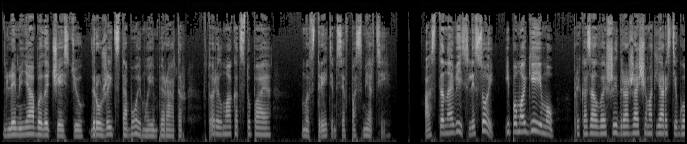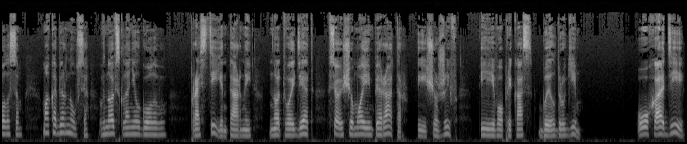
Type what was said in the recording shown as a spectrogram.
«Для меня было честью дружить с тобой, мой император», — вторил маг, отступая. «Мы встретимся в посмертии». «Остановись, лисой, и помоги ему!» — приказал Вайши дрожащим от ярости голосом. Маг обернулся, вновь склонил голову. «Прости, янтарный, но твой дед все еще мой император и еще жив, и его приказ был другим». «Уходи!»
